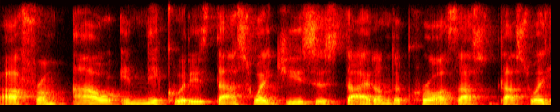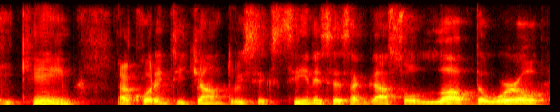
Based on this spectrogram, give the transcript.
uh, from our iniquities. That's why Jesus died on the cross. That's, that's why he came. According to John 3.16, it says that God so loved the world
